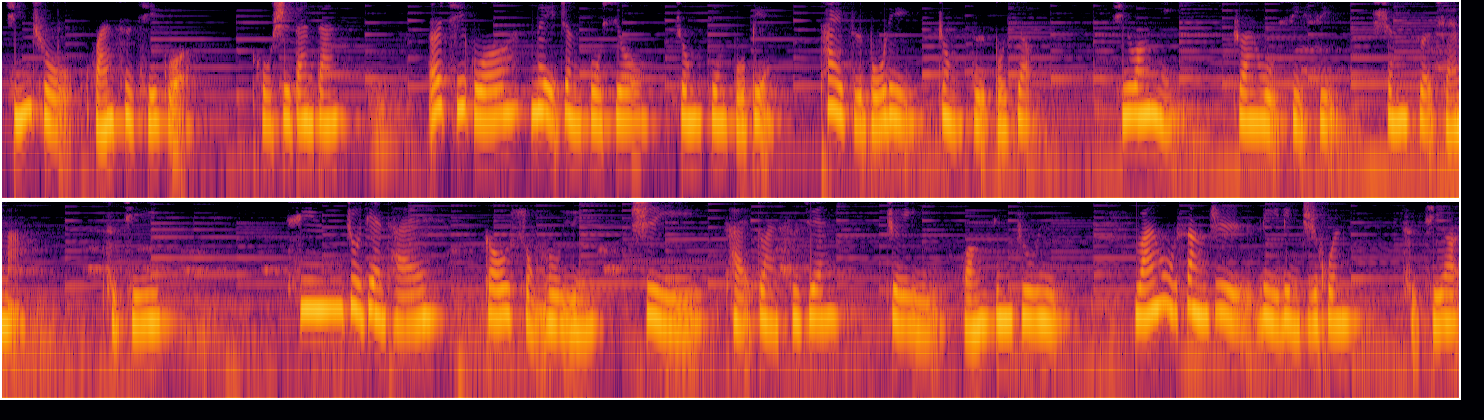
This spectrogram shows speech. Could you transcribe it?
秦楚环伺齐国，虎视眈眈。而齐国内政不修，中间不变，太子不立，众子不教。齐王你专务细细，声色犬马，此其一。兴铸剑台，高耸入云，是以彩缎丝绢，缀以黄金珠玉，玩物丧志，利令之婚，此其二。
